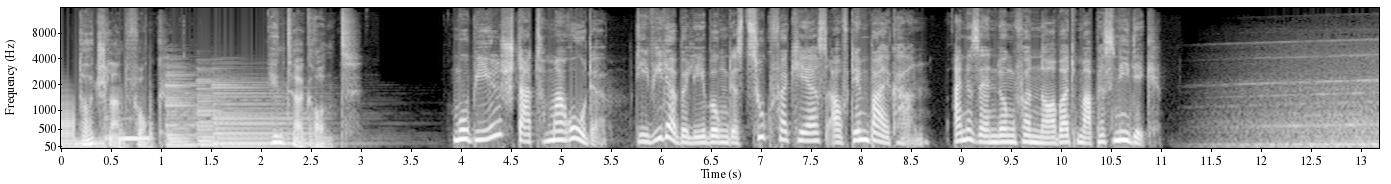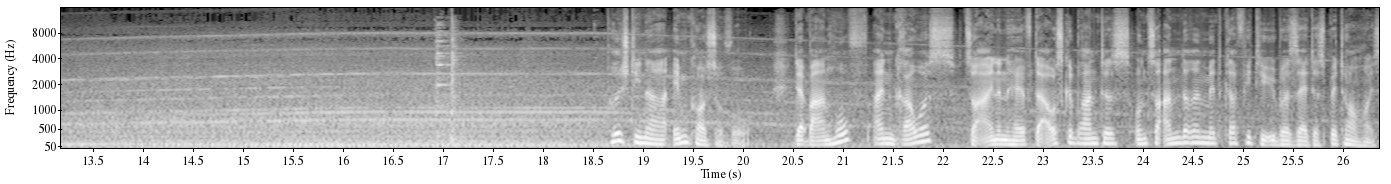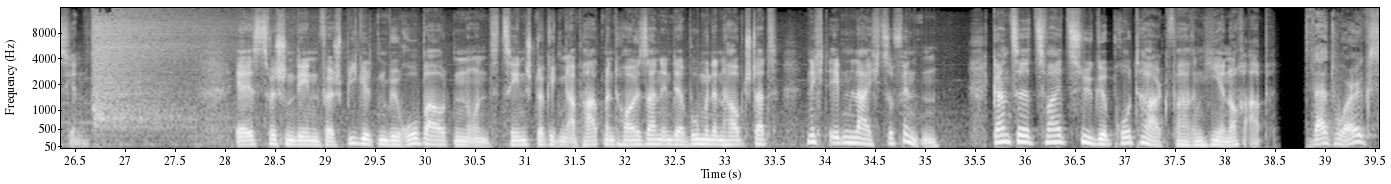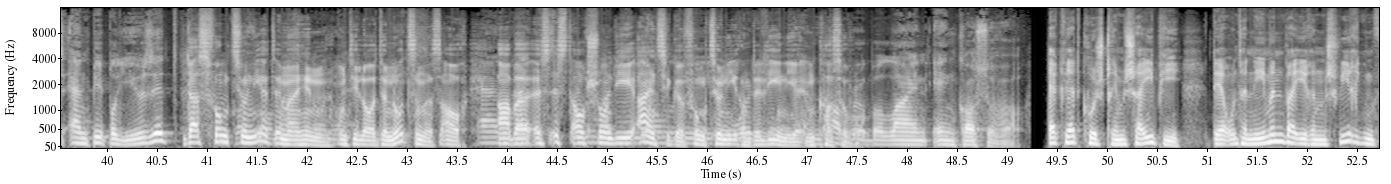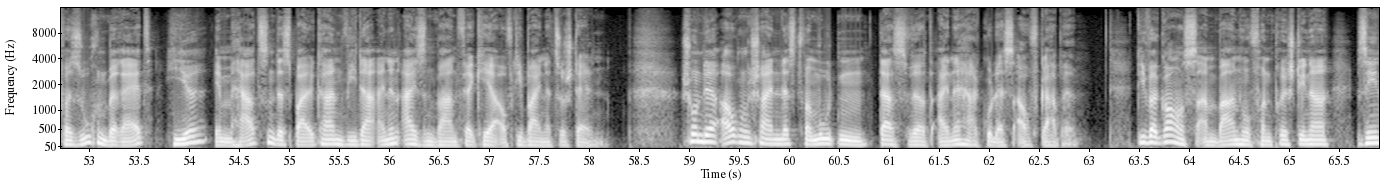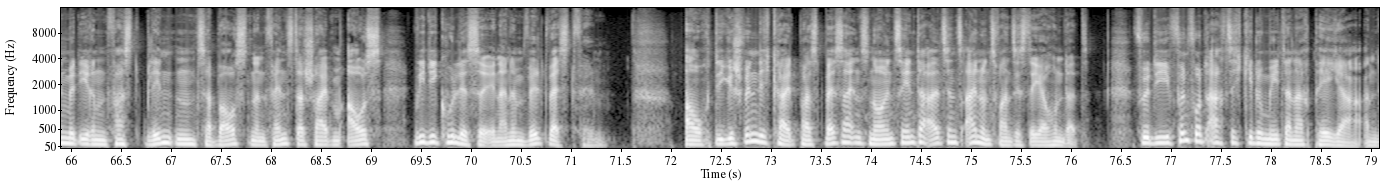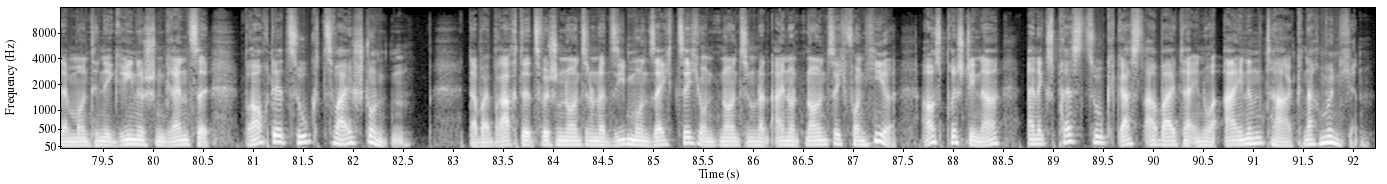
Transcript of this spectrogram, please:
Deutschlandfunk Hintergrund Mobil statt marode. Die Wiederbelebung des Zugverkehrs auf dem Balkan. Eine Sendung von Norbert Mappes-Niedig. Pristina im Kosovo. Der Bahnhof, ein graues, zur einen Hälfte ausgebranntes und zur anderen mit Graffiti übersätes Betonhäuschen. Er ist zwischen den verspiegelten Bürobauten und zehnstöckigen Apartmenthäusern in der boomenden Hauptstadt nicht eben leicht zu finden. Ganze zwei Züge pro Tag fahren hier noch ab. Das funktioniert immerhin und die Leute nutzen es auch. Aber es ist auch schon die einzige funktionierende Linie im Kosovo. Erklärt Kustrim Shaipi, der Unternehmen bei ihren schwierigen Versuchen berät, hier im Herzen des Balkan wieder einen Eisenbahnverkehr auf die Beine zu stellen. Schon der Augenschein lässt vermuten, das wird eine Herkulesaufgabe. Die Waggons am Bahnhof von Pristina sehen mit ihren fast blinden, zerborstenen Fensterscheiben aus wie die Kulisse in einem Wildwestfilm. Auch die Geschwindigkeit passt besser ins 19. als ins 21. Jahrhundert. Für die 85 Kilometer nach Peja an der montenegrinischen Grenze braucht der Zug zwei Stunden. Dabei brachte zwischen 1967 und 1991 von hier aus Pristina ein Expresszug Gastarbeiter in nur einem Tag nach München.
